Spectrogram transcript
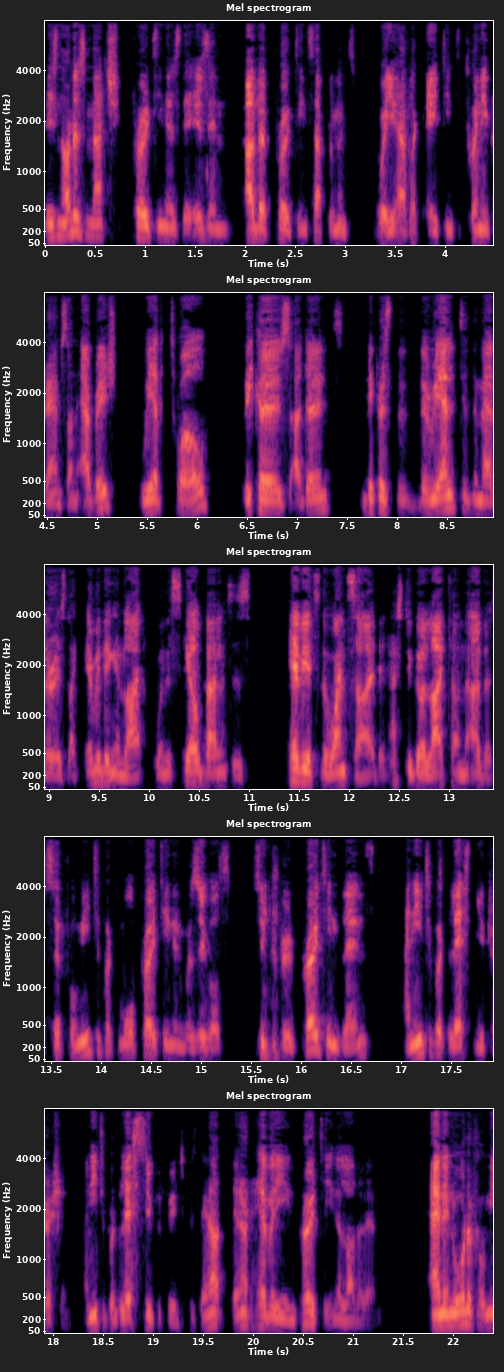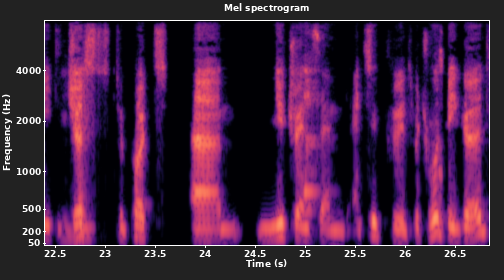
There's not as much protein as there is in other protein supplements where you have like 18 to 20 grams on average. We have 12 because I don't, because the, the reality of the matter is like everything in life, when the scale balances heavier to the one side, it has to go lighter on the other. So for me to put more protein in Wazoogle's superfood protein blends, I need to put less nutrition. I need to put less superfoods because they're not, they're not heavily in protein, a lot of them. And in order for me to mm-hmm. just to put, um, nutrients and, and superfoods, which would be good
